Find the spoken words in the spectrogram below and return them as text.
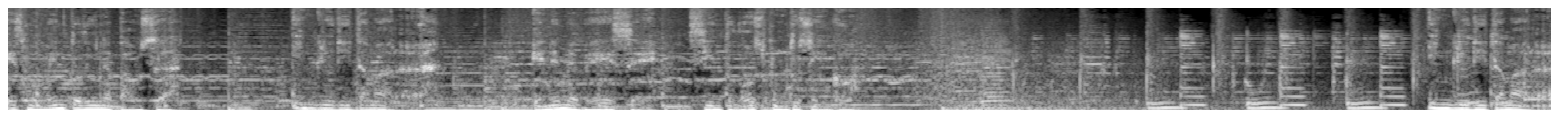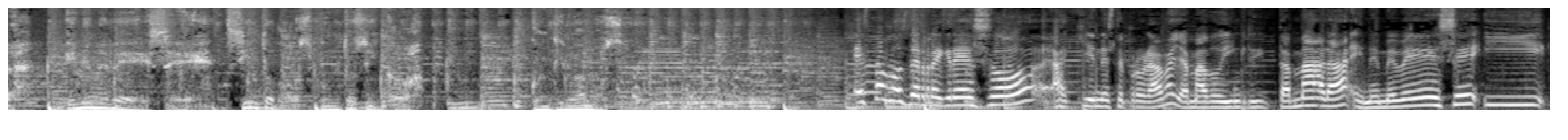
Es momento de una pausa. Ingrid y Tamara en MBS 102.5. Tamara, NMBS 102.5. Continuamos. Estamos de regreso aquí en este programa llamado Ingrid Tamara en MBS y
